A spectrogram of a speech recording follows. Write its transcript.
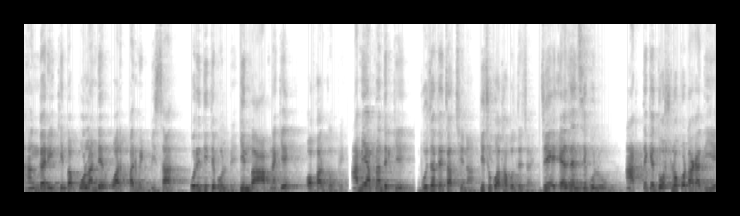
হাঙ্গারি কিংবা পোল্যান্ডের ওয়ার্ক পারমিট ভিসা করে দিতে বলবে কিংবা আপনাকে অফার করবে। আমি আপনাদেরকে বোঝাতে চাচ্ছি না, কিছু কথা বলতে চাই। যে এজেন্সিগুলো আট থেকে দশ লক্ষ টাকা দিয়ে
